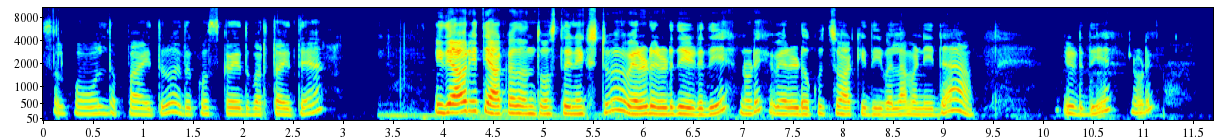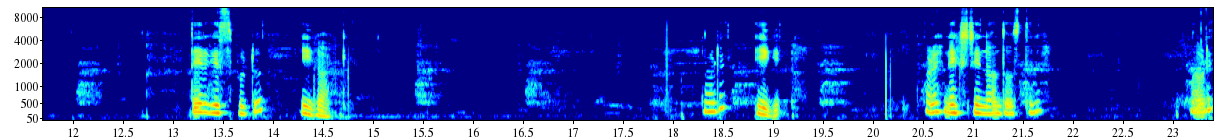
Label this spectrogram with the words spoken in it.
ಸ್ವಲ್ಪ ಹೋಲ್ ದಪ್ಪ ಆಯಿತು ಅದಕ್ಕೋಸ್ಕರ ಇದು ಬರ್ತೈತೆ ಇದು ಯಾವ ರೀತಿ ಹಾಕೋದು ಅಂತ ತೋರಿಸ್ತೀನಿ. ನೆಕ್ಸ್ಟು ಎರಡು ಹಿಡ್ದು ಹಿಡ್ದು, ನೋಡಿ, ಎರಡು ಕುಚ್ಚು ಹಾಕಿದ್ದೀವಲ್ಲ ಮಣ್ಣಿದ. ಹಿಡ್ದು ನೋಡಿ, ತಿರುಗಿಸ್ಬಿಟ್ಟು ಈಗ ಹಾಕಿ. ನೋಡಿ, ಹೀಗೆ. ನೋಡಿ, ನೆಕ್ಸ್ಟ್ ಇನ್ನೊಂದು ತೋರಿಸ್ತೀನಿ. ನೋಡಿ,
